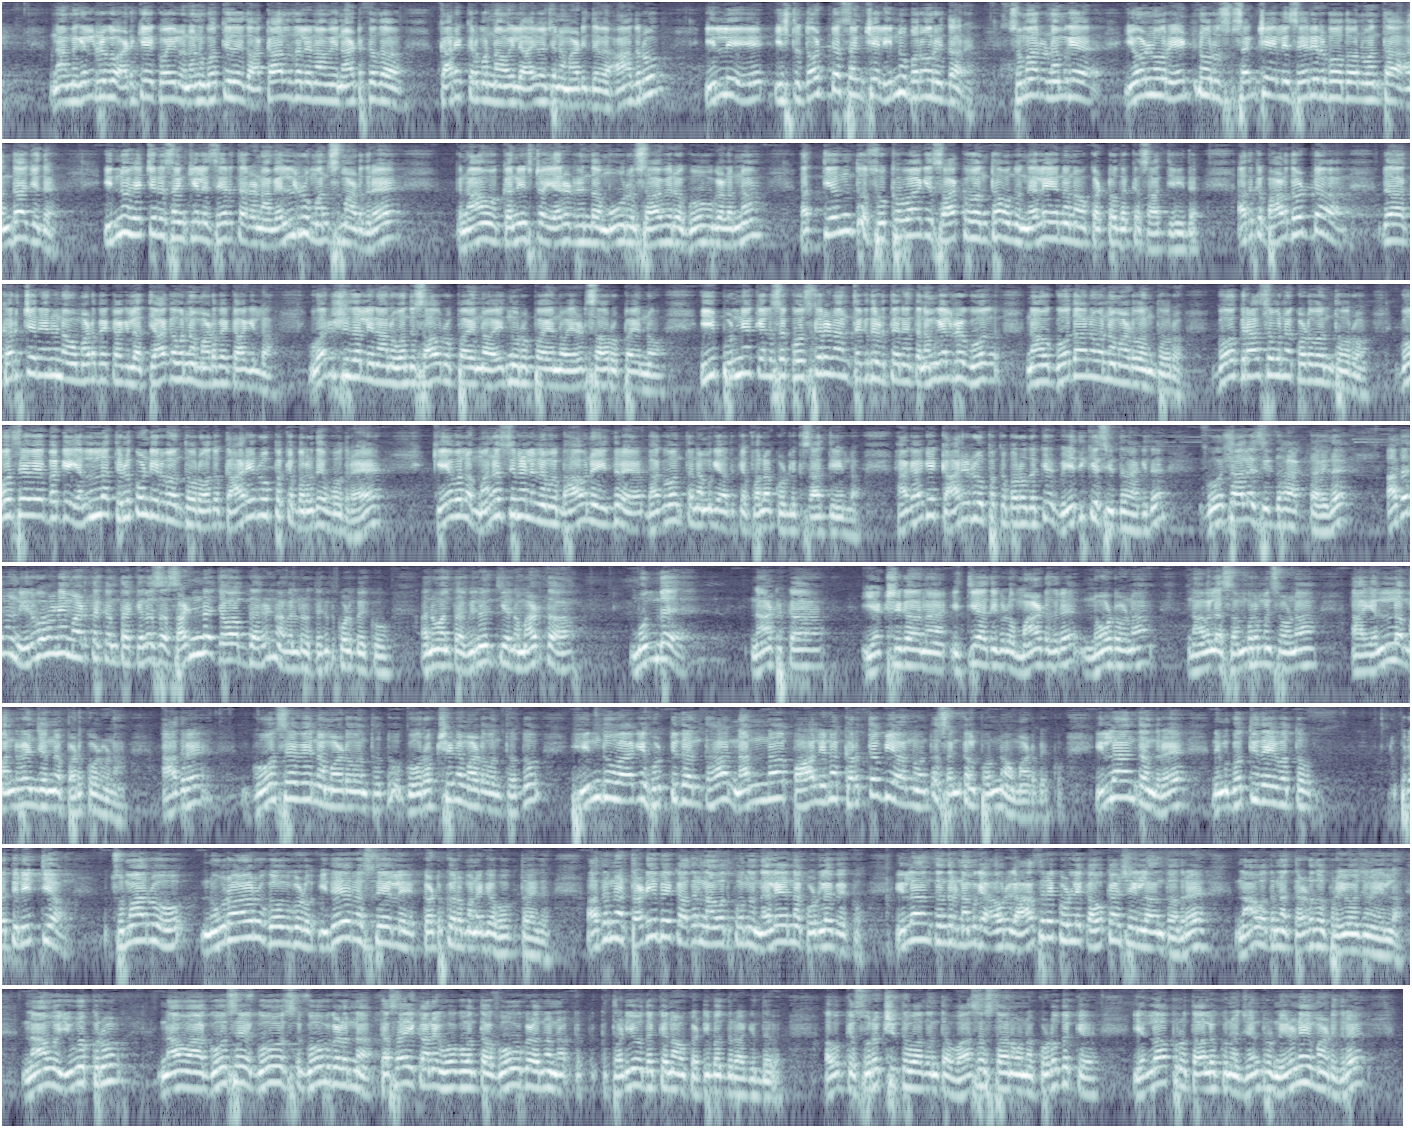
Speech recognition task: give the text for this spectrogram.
ನಮಗೆಲ್ರಿಗೂ ಅಡಿಕೆ ಕೊಯ್ಲು, ನನಗೆ ಗೊತ್ತಿದೆ ಇದು ಅಕಾಲದಲ್ಲಿ ನಾವು ಈ ನಾಟಕದ ಕಾರ್ಯಕ್ರಮ ನಾವು ಇಲ್ಲಿ ಆಯೋಜನೆ ಮಾಡಿದ್ದೇವೆ. ಆದರೂ ಇಲ್ಲಿ ಇಷ್ಟು ದೊಡ್ಡ ಸಂಖ್ಯೆಯಲ್ಲಿ ಇನ್ನೂ ಬರೋರಿದ್ದಾರೆ ಸುಮಾರು ನಮಗೆ ಏಳ್ನೂರು, ಎಂಟುನೂರು ಸಂಖ್ಯೆಯಲ್ಲಿ ಸೇರಿರಬಹುದು ಅನ್ನುವಂಥ ಅಂದಾಜಿದೆ. ಇನ್ನೂ ಹೆಚ್ಚಿನ ಸಂಖ್ಯೆಯಲ್ಲಿ ಸೇರ್ತಾರೆ. ನಾವೆಲ್ಲರೂ ಮನಸ್ಸು ಮಾಡಿದ್ರೆ ನಾವು ಕನಿಷ್ಠ ಎರಡರಿಂದ ಮೂರು ಸಾವಿರ ಗೋವುಗಳನ್ನು ಅತ್ಯಂತ ಸುಖವಾಗಿ ಸಾಕುವಂತ ಒಂದು ನೆಲೆಯನ್ನು ನಾವು ಕಟ್ಟೋದಕ್ಕೆ ಸಾಧ್ಯ ಇದೆ. ಅದಕ್ಕೆ ಬಹಳ ದೊಡ್ಡ ಖರ್ಚನೇನು ನಾವು ಮಾಡಬೇಕಾಗಿಲ್ಲ, ತ್ಯಾಗವನ್ನ ಮಾಡಬೇಕಾಗಿಲ್ಲ. ವರ್ಷದಲ್ಲಿ ನಾನು ಒಂದು ಸಾವಿರ ರೂಪಾಯಿನೋ, ಐದುನೂರು ರೂಪಾಯಿನೋ, ಎರಡು ಸಾವಿರ ರೂಪಾಯಿನೋ, ಈ ಪುಣ್ಯ ಕೆಲಸಕ್ಕೋಸ್ಕರ ನಾನು ತೆಗೆದಿಡ್ತೇನೆ ಅಂತ ನಮಗೆಲ್ಲರೂ ಗೋ, ನಾವು ಗೋದಾನವನ್ನ ಮಾಡುವಂಥವ್ರು, ಗೋಗ್ರಾಸವನ್ನ ಕೊಡುವಂಥವ್ರು ಗೋಸೇವೆ ಬಗ್ಗೆ ಎಲ್ಲ ತಿಳ್ಕೊಂಡಿರುವಂಥವ್ರು, ಅದು ಕಾರ್ಯರೂಪಕ್ಕೆ ಬರದೇ ಹೋದ್ರೆ ಕೇವಲ ಮನಸ್ಸಿನಲ್ಲಿ ನಮಗೆ ಭಾವನೆ ಇದ್ರೆ ಭಗವಂತ ನಮಗೆ ಅದಕ್ಕೆ ಫಲ ಕೊಡ್ಲಿಕ್ಕೆ ಸಾಧ್ಯ ಇಲ್ಲ. ಹಾಗಾಗಿ ಕಾರ್ಯರೂಪಕ್ಕೆ ಬರೋದಕ್ಕೆ ವೇದಿಕೆ ಸಿದ್ಧ ಆಗಿದೆ, ಗೋಶಾಲೆ ಸಿದ್ಧ ಆಗ್ತಾ ಇದೆ. ಅದನ್ನು ನಿರ್ವಹಣೆ ಮಾಡ್ತಕ್ಕಂಥ ಕೆಲಸ, ಸಣ್ಣ ಜವಾಬ್ದಾರಿಯನ್ನು ನಾವೆಲ್ಲರೂ ತೆಗೆದುಕೊಳ್ಬೇಕು ಅನ್ನುವಂಥ ವಿನಂತಿಯನ್ನು ಮಾಡ್ತಾ ಮುಂದೆ ನಾಟಕ, ಯಕ್ಷಗಾನ ಇತ್ಯಾದಿಗಳು ಮಾಡಿದ್ರೆ ನೋಡೋಣ, ನಾವೆಲ್ಲ ಸಂಭ್ರಮಿಸೋಣ, ಆ ಎಲ್ಲ ಮನರಂಜನೆ ಪಡ್ಕೊಳ್ಳೋಣ. ಆದರೆ ಗೋಸೇವೆಯನ್ನು ಮಾಡುವಂಥದ್ದು ಗೋರಕ್ಷಣೆ ಮಾಡುವಂಥದ್ದು, ಹಿಂದುವಾಗಿ ಹುಟ್ಟಿದಂತಹ ನನ್ನ ಪಾಲಿನ ಕರ್ತವ್ಯ ಅನ್ನುವಂಥ ಸಂಕಲ್ಪವನ್ನು ನಾವು ಮಾಡಬೇಕು. ಇಲ್ಲ ಅಂತಂದ್ರೆ, ನಿಮ್ಗೆ ಗೊತ್ತಿದೆ ಇವತ್ತು, ಪ್ರತಿನಿತ್ಯ ಸುಮಾರು ನೂರಾರು ಗೋವುಗಳು ಇದೇ ರಸ್ತೆಯಲ್ಲಿ ಕಟುಕರ ಮನೆಗೆ ಹೋಗ್ತಾ ಇದೆ. ಅದನ್ನ ತಡಿಬೇಕಾದ್ರೆ ನಾವು ಅದಕ್ಕೊಂದು ನೆಲೆಯನ್ನು ಕೊಡಲೇಬೇಕು. ಇಲ್ಲ ಅಂತಂದ್ರೆ ನಮಗೆ ಅವ್ರಿಗೆ ಆಸರೆ ಕೊಡ್ಲಿಕ್ಕೆ ಅವಕಾಶ ಇಲ್ಲ ಅಂತಂದ್ರೆ, ನಾವು ಅದನ್ನ ತಡೆದು ಪ್ರಯೋಜನ ಇಲ್ಲ. ನಾವು ಯುವಕರು ನಾವು ಆ ಗೋಸೆ, ಗೋ, ಗೋವುಗಳನ್ನು ಕಸಾಯಿಖಾನೆಗೆ ಹೋಗುವಂತ ಗೋವುಗಳನ್ನು ತಡೆಯೋದಕ್ಕೆ ನಾವು ಕಟಿಬದ್ಧರಾಗಿದ್ದೇವೆ. ಅವಕ್ಕೆ ಸುರಕ್ಷಿತವಾದಂಥ ವಾಸಸ್ಥಾನವನ್ನು ಕೊಡೋದಕ್ಕೆ ಯಲ್ಲಾಪುರ ತಾಲೂಕಿನ ಜನರು ನಿರ್ಣಯ ಮಾಡಿದರೆ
